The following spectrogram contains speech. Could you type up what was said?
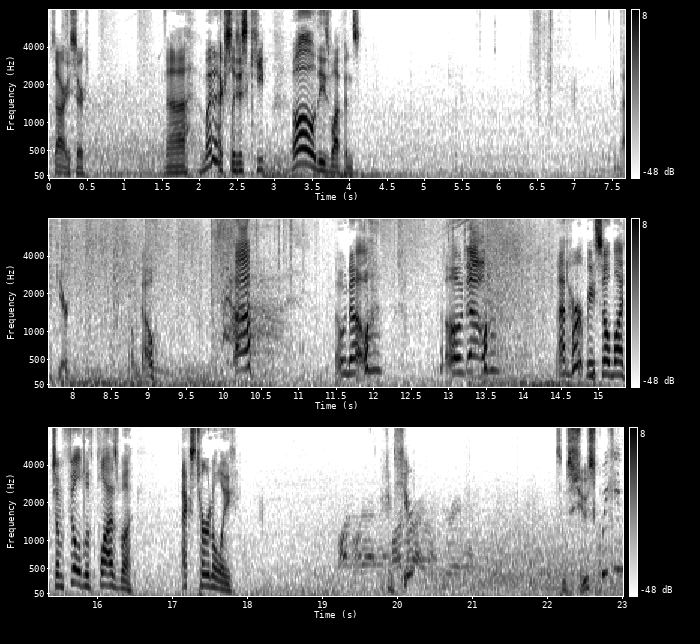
Sorry, sir. Uh, I might actually just keep... Oh, these weapons. Come back here. Oh, no. Ah! Oh, no. Oh, no. That hurt me so much. I'm filled with plasma. Externally. I can hear... Some shoe squeaking?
